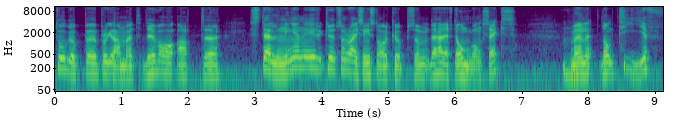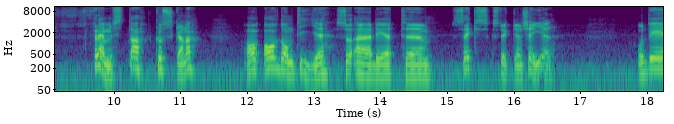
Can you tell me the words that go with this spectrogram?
tog upp eh, programmet det var att eh, ställningen i Knutsson Rising Star Cup, som det här är efter omgång 6. Mm. Men de tio främsta kuskarna av, av de tio så är det eh, sex stycken tjejer. Och det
